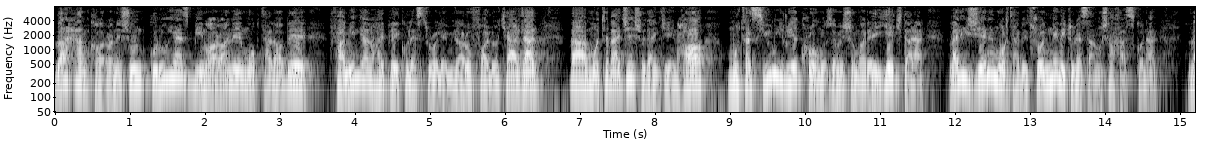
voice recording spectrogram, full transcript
و همکارانشون گروهی از بیماران مبتلا به familial hypercholesterolemia رو follow کردن و متوجه شدن که اینها موتاسیونی روی کروموزوم شماره یک دارن ولی ژن مرتبط رو نمی‌تونستن مشخص کنن. و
